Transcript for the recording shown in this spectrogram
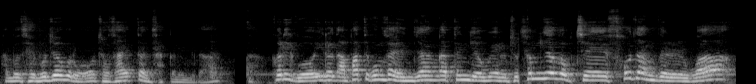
한번 세부적으로 조사했던 사건입니다. 그리고 이런 아파트 공사 현장 같은 경우에는 주- 협력업체 소장들과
